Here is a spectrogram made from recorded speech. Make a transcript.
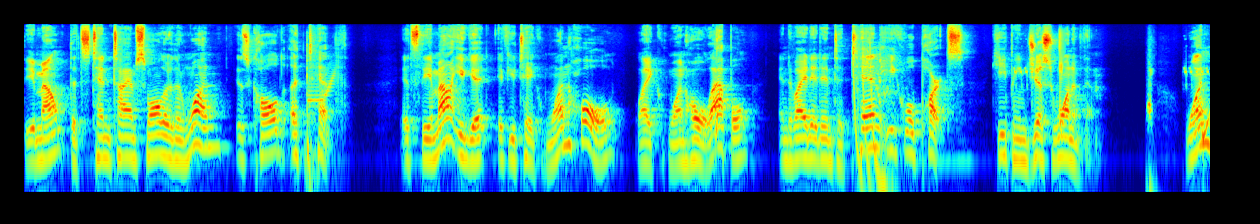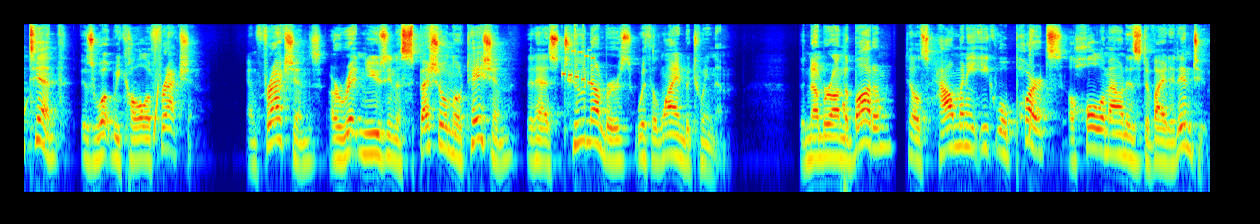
The amount that's 10 times smaller than 1 is called a tenth. It's the amount you get if you take one whole, like one whole apple, and divide it into 10 equal parts, keeping just one of them. One tenth is what we call a fraction. And fractions are written using a special notation that has two numbers with a line between them. The number on the bottom tells how many equal parts a whole amount is divided into,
